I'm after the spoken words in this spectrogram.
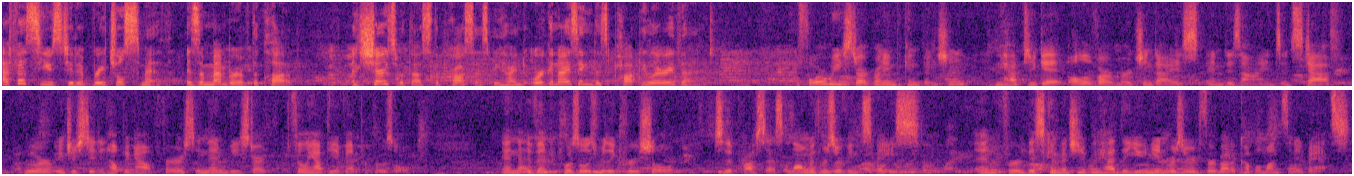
FSU student Rachel Smith is a member of the club and shares with us the process behind organizing this popular event. Before we start running the convention, we have to get all of our merchandise and designs and staff who are interested in helping out first, and then we start filling out the event proposal. And that event proposal is really crucial to the process, along with reserving the space. And for this convention, we had the union reserved for about a couple months in advance.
